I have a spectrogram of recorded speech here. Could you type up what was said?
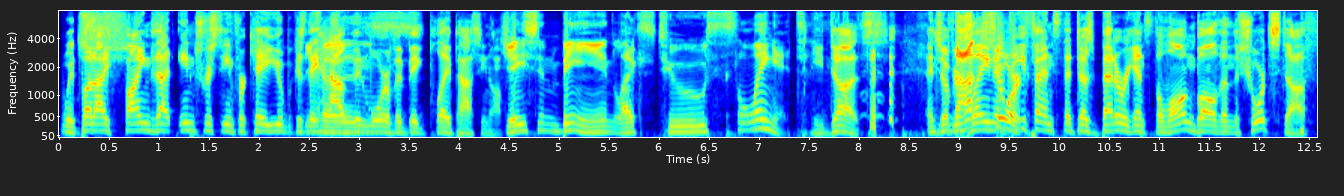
Which But I find that interesting for KU because they have been more of a big play passing offense. Jason Bean likes to sling it. He does. And so if you're playing short. a defense that does better against the long ball than the short stuff,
